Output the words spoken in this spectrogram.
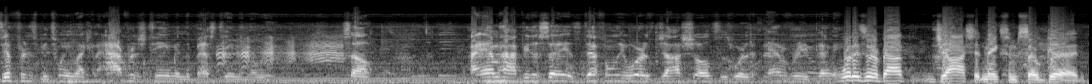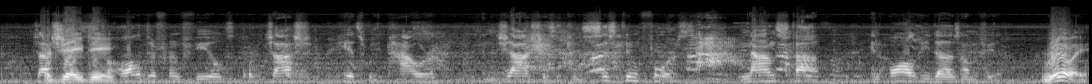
Difference between like an average team and the best team in the league. So I am happy to say it's definitely worth, Josh Shultz is worth every penny. What is it about Josh that makes him so good? Josh JD. all different fields. Josh hits with power, and Josh is a consistent force, non-stop, in all he does on the field. Really?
